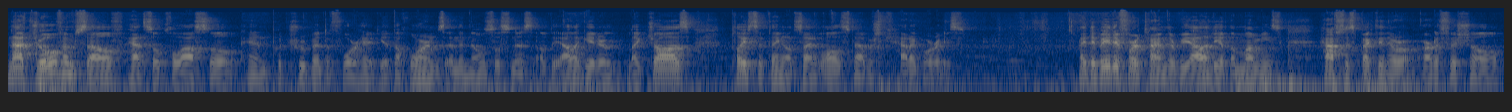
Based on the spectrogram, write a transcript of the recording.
Not Jove himself had so colossal and protuberant a forehead, yet the horns and the noselessness of the alligator like jaws placed the thing outside of all established categories. I debated for a time the reality of the mummies, half suspecting they were artificial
